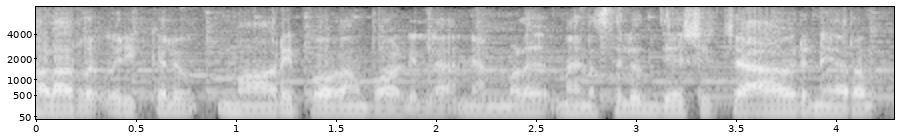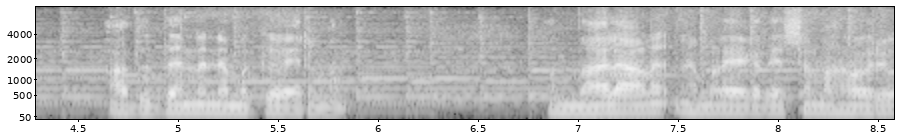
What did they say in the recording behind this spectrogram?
കളർ ഒരിക്കലും മാറിപ്പോകാൻ പാടില്ല. നമ്മൾ മനസ്സിൽ ഉദ്ദേശിച്ച ആ ഒരു നിറം അത് തന്നെ നമുക്ക് വരണം. എന്നാലാണ് നമ്മൾ ഏകദേശം ആ ഒരു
